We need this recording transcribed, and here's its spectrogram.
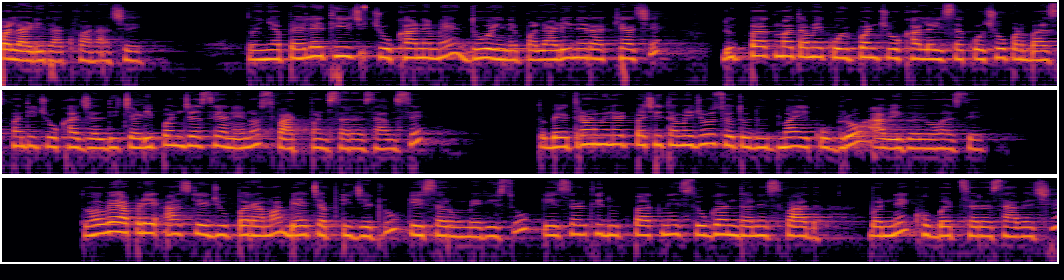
પલાળી રાખવાના છે. તો અહીંયા પહેલેથી જ ચોખાને મેં ધોઈને પલાળીને રાખ્યા છે. દૂધપાકમાં તમે કોઈ પણ ચોખા લઈ શકો છો, પણ બાસમતી ચોખા જલ્દી ચડી પણ જશે અને એનો સ્વાદ પણ સરસ આવશે. તો બે ત્રણ મિનિટ પછી તમે જોશો તો દૂધમાં એક ઉભરો આવી ગયો હશે. તો હવે આપણે આ સ્ટેજ ઉપર આમાં બે ચપટી જેટલું કેસર ઉમેરીશું. કેસરથી દૂધપાકની સુગંધ અને સ્વાદ બંને ખૂબ જ સરસ આવે છે.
